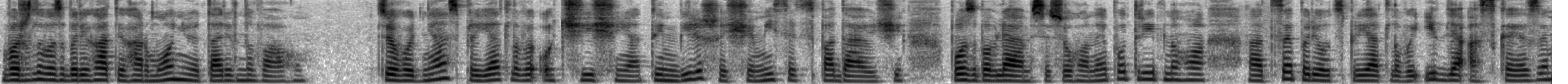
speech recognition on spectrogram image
Важливо зберігати гармонію та рівновагу. Цього дня сприятливе очищення, тим більше, що місяць спадаючий, позбавляємося цього непотрібного. Це період сприятливий і для аскези,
